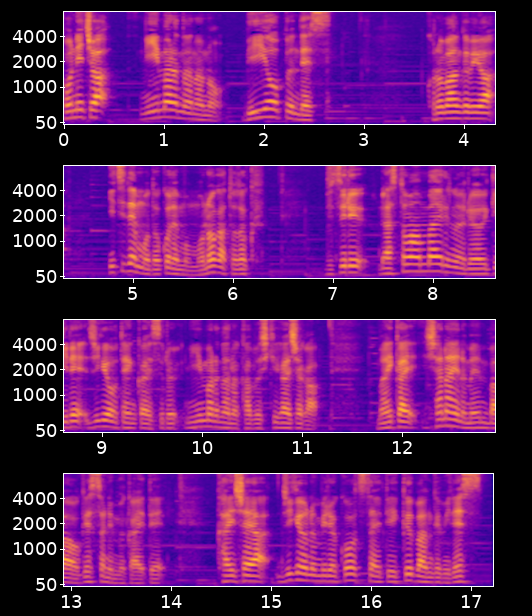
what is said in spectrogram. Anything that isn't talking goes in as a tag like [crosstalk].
こんにちは。207の B オープンです。この番組はいつでもどこでも物が届く物流ラストワンマイルの領域で事業を展開する207株式会社が毎回社内のメンバーをゲストに迎えて会社や事業の魅力を伝えていく番組です。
